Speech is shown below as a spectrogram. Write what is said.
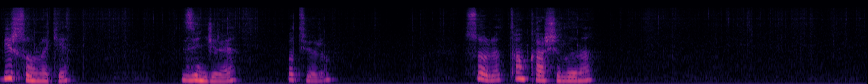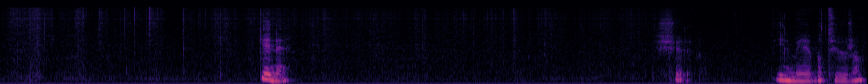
bir sonraki zincire batıyorum. Sonra tam karşılığına gene şöyle ilmeğe batıyorum.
